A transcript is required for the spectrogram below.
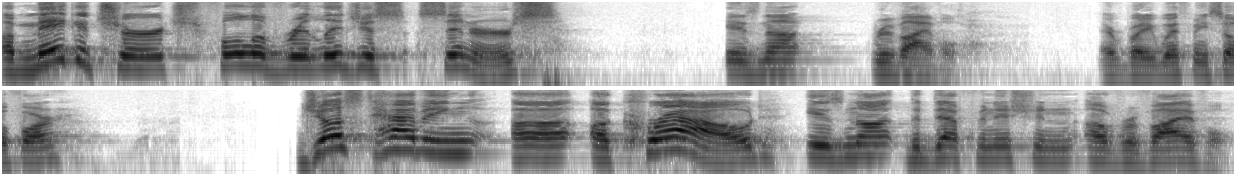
A megachurch full of religious sinners is not revival. Everybody with me so far? Just having a, a, crowd is not the definition of revival.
